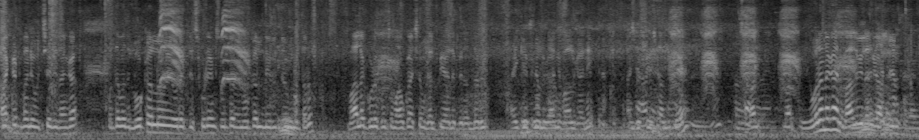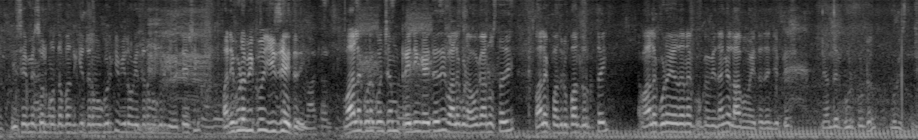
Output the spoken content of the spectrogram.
పాకెట్ మనీ వచ్చే విధంగా కొంతమంది లోకల్ ఎవరైతే స్టూడెంట్స్ ఉంటారో లోకల్ నిరుద్యోగులు ఉంటారో వాళ్ళకు కూడా కొంచెం అవకాశం కల్పించాలి మీరందరూ. ఐకేపీలు కానీ వాళ్ళు కానీ అని చెప్పేసి అందుకే ఎవరన్నా ఎవరైనా కానీ వాళ్ళు వీళ్ళని కాదు. ఈసీఎంఎస్ వాళ్ళు కొంతమందికి ఇద్దరు ముగ్గురికి వీళ్ళు ఇద్దరు ముగ్గురికి పెట్టేసి పని కూడా మీకు ఈజీ అవుతుంది. వాళ్ళకు కూడా కొంచెం ట్రైనింగ్ అవుతుంది వాళ్ళకు కూడా అవగాహన వస్తుంది వాళ్ళకి పది రూపాయలు దొరుకుతాయి వాళ్ళకు కూడా ఏదైనా ఒక విధంగా లాభం అవుతుంది అని చెప్పేసి మీ అందరికి కోరుకుంటూ ముగిస్తుంది.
